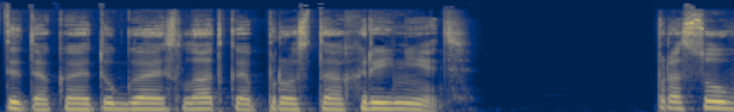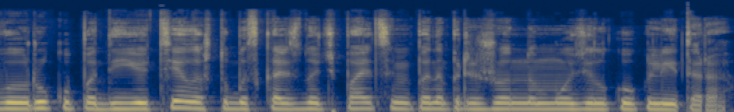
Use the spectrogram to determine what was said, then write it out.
Ты такая тугая и сладкая, просто охренеть. Просовываю руку под ее тело, чтобы скользнуть пальцами по напряженному узелку клитора.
